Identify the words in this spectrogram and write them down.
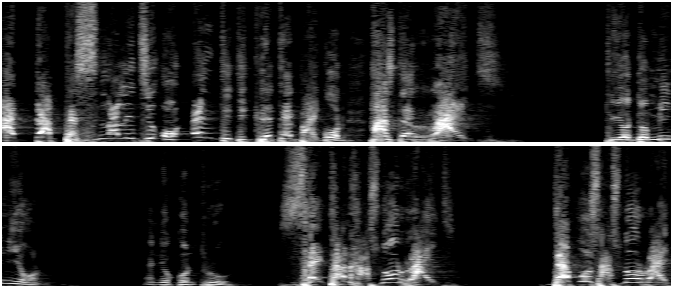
other personality or entity created by God has the right to your dominion and your control. Satan has no right Devils has no right.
